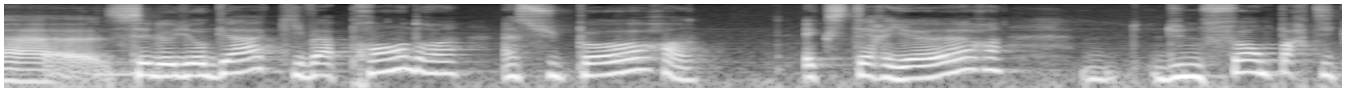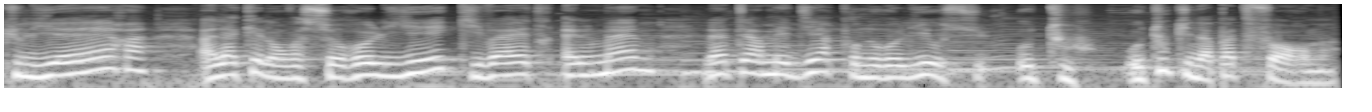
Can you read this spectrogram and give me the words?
Euh, c'est le yoga qui va prendre un support extérieur d'une forme particulière à laquelle on va se relier, qui va être elle-même l'intermédiaire pour nous relier au, tout, au tout qui n'a pas de forme.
